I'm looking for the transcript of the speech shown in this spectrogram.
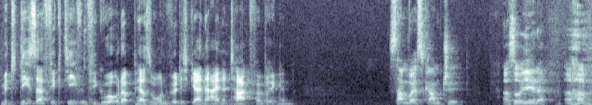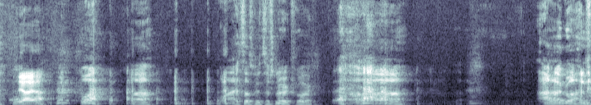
mit dieser fiktiven Figur oder Person würde ich gerne einen Tag verbringen. Samwise Scramci. Achso, jeder. Ähm, Ja, ja. boah, äh, boah, jetzt hast du mich zu schnell gefragt. Äh, Aragorn.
